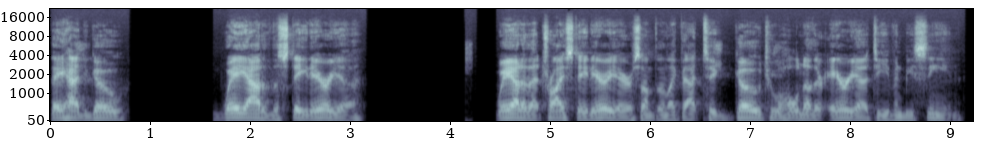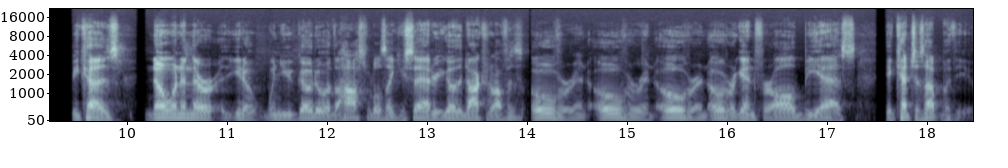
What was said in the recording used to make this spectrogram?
they had to go way out of the state area, way out of that tri-state area or something like that to go to a whole nother area to even be seen because no one in there, you know, when you go to the hospitals, like you said, or you go to the doctor's office over and over and over and over again for all BS, it catches up with you.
